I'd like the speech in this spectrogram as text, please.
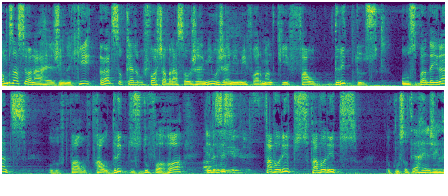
Vamos acionar a Regina aqui. Antes eu quero um forte abraço ao Jaiminho. O Jaiminho me informando que Faldritos, os bandeirantes, os Faldritos do forró, favoritos. eles. Favoritos, favoritos. Eu consultei a Regina.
